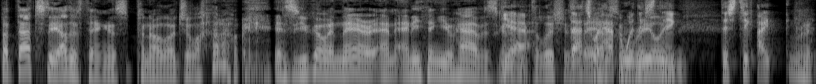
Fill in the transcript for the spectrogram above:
But that's the other thing is Pinolo Gelato is you go in there and anything you have is going to Yeah, be delicious. That's They what happened with really- this thing. This thing, I Right.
